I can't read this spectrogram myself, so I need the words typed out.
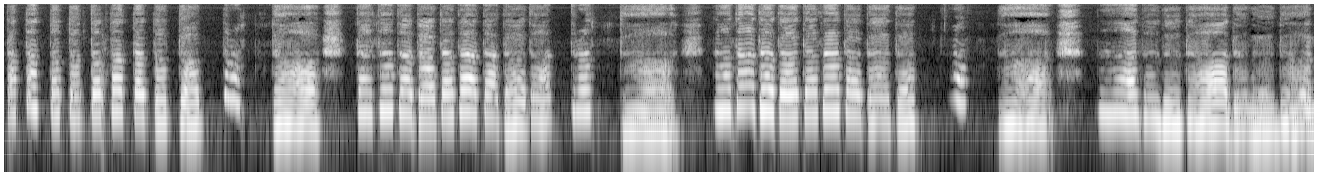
たたたたたたたたたた、たたたたたたたたたたた、たたたたたたたたたた、だだだだだだだだ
